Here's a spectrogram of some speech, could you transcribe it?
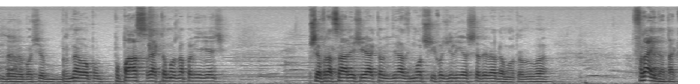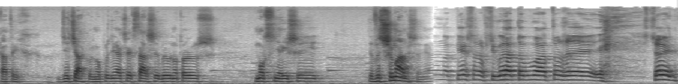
Były, bo się brnęło po, po pas, jak to można powiedzieć. Przewracali się, jak to raz młodsi chodzili jeszcze, to wiadomo, to była frajda taka tych dzieciaków. No później jak człowiek starszy był, no to już mocniejszy i wytrzymalszy, nie? No, pierwsza przygoda to była to, że człowiek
